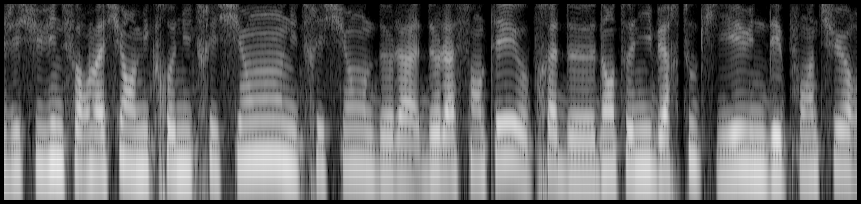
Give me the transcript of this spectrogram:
j'ai suivi une formation en micronutrition, nutrition de la de la santé auprès d'Anthony Bertou, qui est une des pointures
